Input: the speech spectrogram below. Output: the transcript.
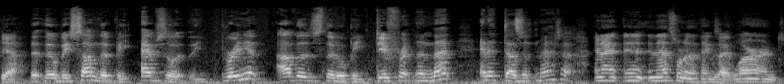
Yeah. that there'll be some that'll be absolutely brilliant, others that'll be different than that, and it doesn't matter. And I and, and that's one of the things I learned.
